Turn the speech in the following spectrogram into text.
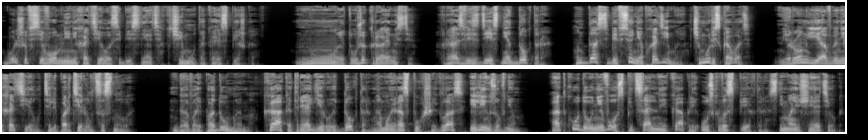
Больше всего мне не хотелось объяснять, к чему такая спешка. Ну, это уже крайности. Разве здесь нет доктора? Он даст тебе все необходимое. К чему рисковать? Мирон явно не хотел телепортироваться снова. Давай подумаем, как отреагирует доктор на мой распухший глаз и линзу в нем. Откуда у него специальные капли узкого спектра, снимающие отек?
